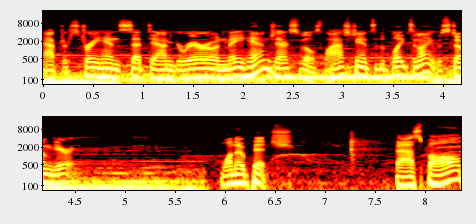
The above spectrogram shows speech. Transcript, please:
after Strahan set down Guerrero and Mahan. Jacksonville's last chance at the plate tonight was Stone Garrett. 1 0 pitch. Fastball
